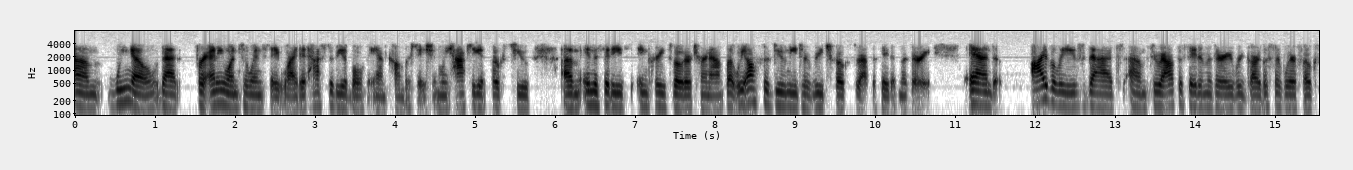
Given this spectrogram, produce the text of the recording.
um, we know that for anyone to win statewide, it has to be a both and conversation. We have to get folks to, um, in the cities, increase voter turnout, but we also do need to reach folks throughout the state of Missouri. And I believe that um, throughout the state of Missouri, regardless of where folks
